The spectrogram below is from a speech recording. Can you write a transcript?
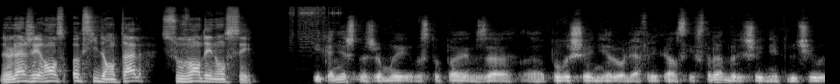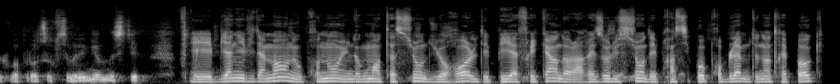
de l'ingérence occidentale souvent dénoncée. Et bien évidemment, nous prenons une augmentation du rôle des pays africains dans la résolution des principaux problèmes de notre époque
